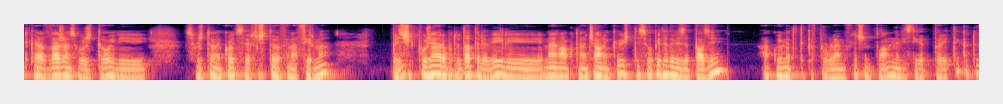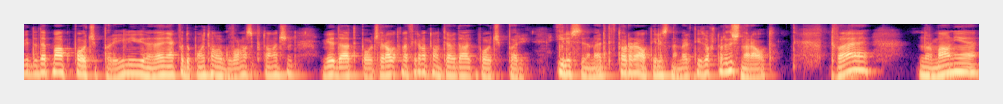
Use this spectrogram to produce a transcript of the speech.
така важен служител или служител, на който се разчита в една фирма, при всички положения работодателя ви или най-малкото началника ви ще се опита да ви запази, ако имате такъв проблем в личен план, не ви стигат парите, като ви даде малко повече пари или ви даде някаква допълнителна отговорност, по този начин вие давате повече работа на фирмата, но тя ви дава повече пари. Или ще си намерите втора работа, или ще намерите изобщо различна работа. Това е нормалният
